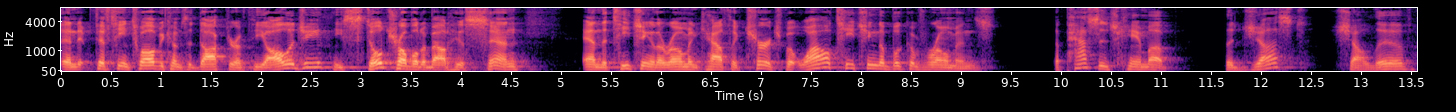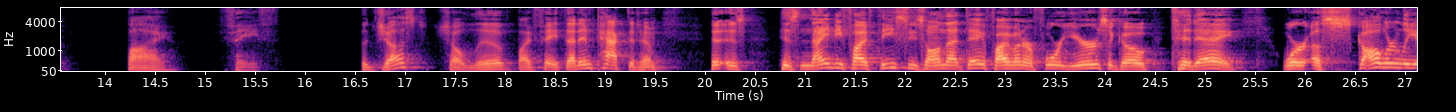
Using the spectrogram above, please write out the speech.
in 1512, becomes a doctor of theology. He's still troubled about his sin and the teaching of the Roman Catholic Church. But while teaching the book of Romans, the passage came up the just shall live by faith. The just shall live by faith. That impacted him. His, his 95 theses on that day, 504 years ago today, were a scholarly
